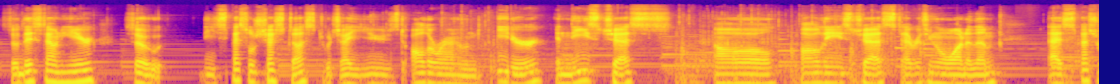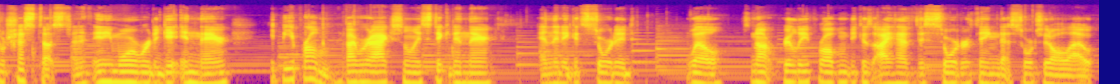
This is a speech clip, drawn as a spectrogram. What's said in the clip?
So this down here, so the special chest dust, which I used all around here, in these chests, all, all these chests, every single one of them, as special chest dust. And if any more were to get in there, it'd be a problem. If I were to accidentally stick it in there, and then it gets sorted, well, it's not really a problem because I have this sorter thing that sorts it all out,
